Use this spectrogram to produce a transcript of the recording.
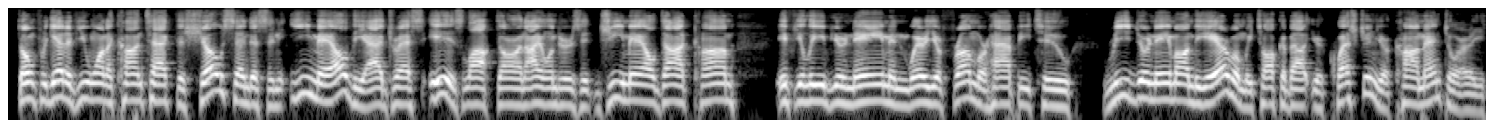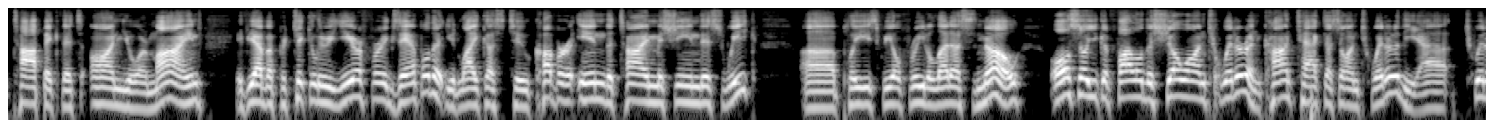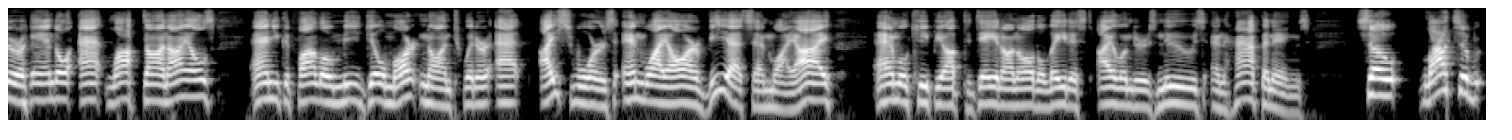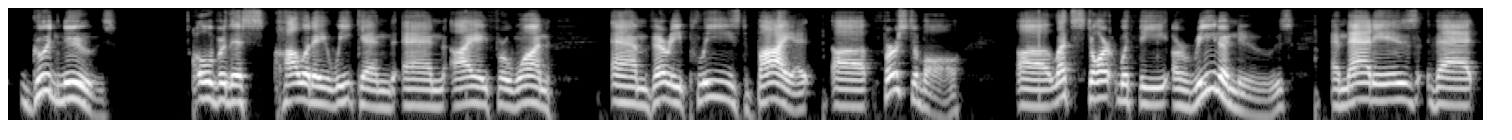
Don't forget, if you want to contact the show, send us an email. The address is lockedonislanders at gmail.com. If you leave your name and where you're from, we're happy to read your name on the air when we talk about your question, your comment, or a topic that's on your mind. If you have a particular year, for example, that you'd like us to cover in the time machine this week, uh, please feel free to let us know. Also, you can follow the show on Twitter and contact us on Twitter, the uh, Twitter handle at Locked On Isles. And you can follow me, Gil Martin, on Twitter at Ice Wars NYR VSNYI. And we'll keep you up to date on all the latest Islanders news and happenings. So, lots of good news over this holiday weekend, and I, for one, am very pleased by it. Uh, first of all, uh, let's start with the arena news, and that is that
